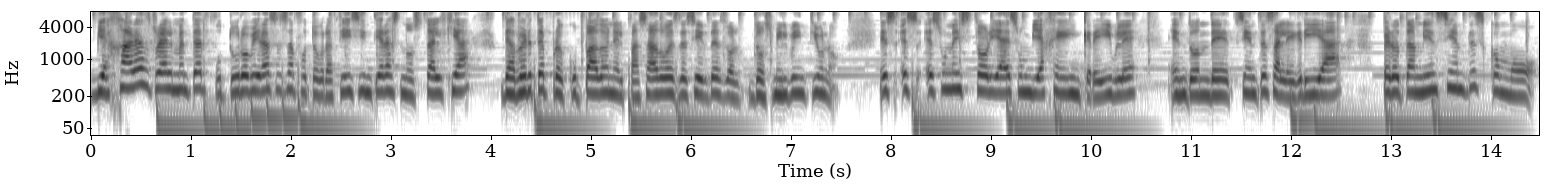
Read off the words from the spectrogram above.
viajaras realmente al futuro, vieras esa fotografía y sintieras nostalgia de haberte preocupado en el pasado, es decir, desde el 2021. Es, es, es una historia, es un viaje increíble en donde sientes alegría, pero también sientes como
